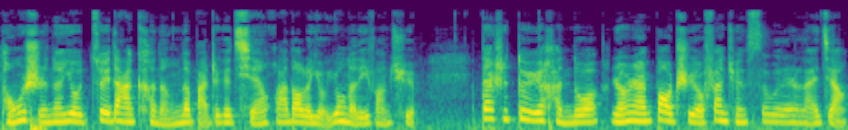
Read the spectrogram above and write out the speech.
同时呢又最大可能的把这个钱花到了有用的地方去。但是对于很多仍然抱持有饭圈思维的人来讲，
